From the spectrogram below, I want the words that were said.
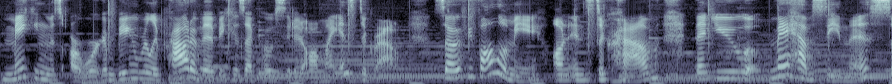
making this artwork and being really proud of it because I posted it on my Instagram. So if you follow me on Instagram, then you may have seen this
